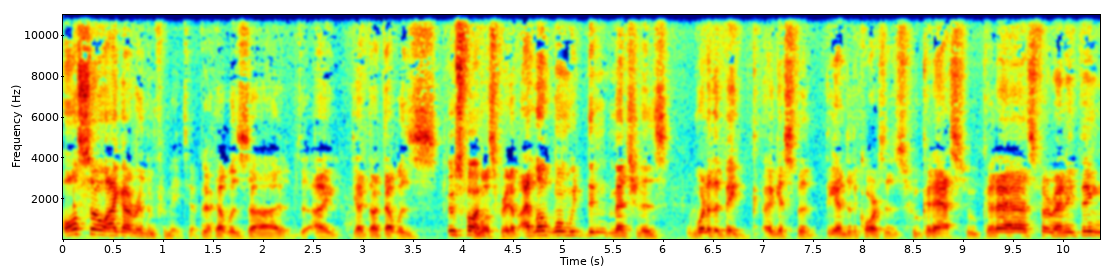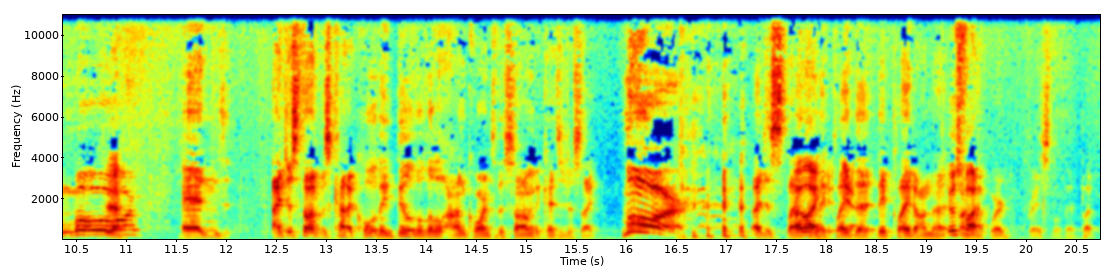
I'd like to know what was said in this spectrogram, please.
Also, I got rhythm for me too. Yeah. That was uh, I I thought that was It was fun. the most creative. I love one we didn't mention is one of the big I guess the the end of the course is who could ask who could ask for anything more, Yeah. and I just thought it was kind of cool. They build a little encore into the song. The kids are just like more. I just like, I like they it, played yeah. the they played on the It was on fun. that word phrase a little bit, but.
